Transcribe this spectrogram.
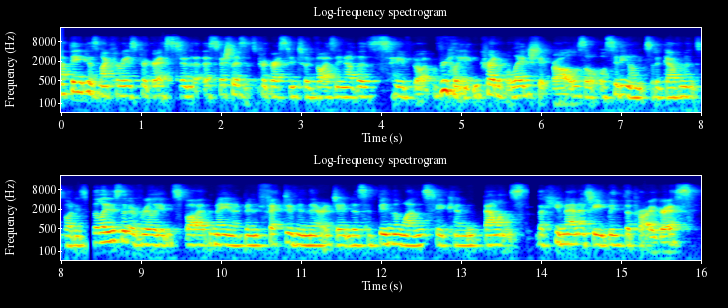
I think as my career's progressed, and especially as it's progressed into advising others who've got really incredible leadership roles or, or, sitting on sort of governance bodies, the leaders that have really inspired me and have been effective in their agendas have been the ones who can balance the humanity with the progress.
